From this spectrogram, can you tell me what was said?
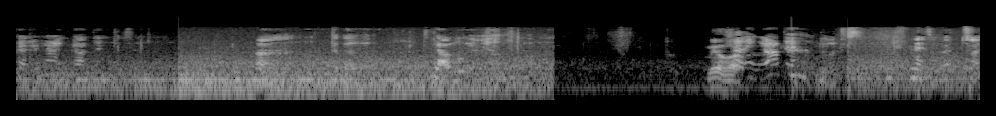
感觉像饮料店就是，呃，这个这条路有没有？没有啊，像饮料店很多妹子会赚，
